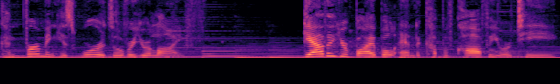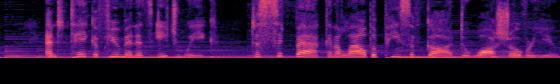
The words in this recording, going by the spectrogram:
confirming His words over your life. Gather your Bible and a cup of coffee or tea, and take a few minutes each week to sit back and allow the peace of God to wash over you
